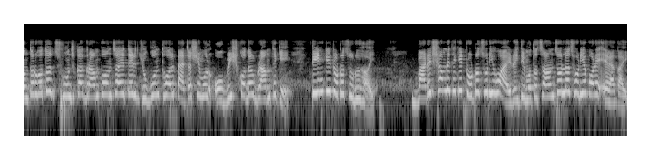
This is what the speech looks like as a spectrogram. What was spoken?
অন্তর্গত ঝুঁঝকা গ্রাম পঞ্চায়েতের যুগুনথল, প্যাচাশিমুল ও বিষকদর গ্রাম থেকে তিনটি টোটো চুরি হয়। বাড়ির সামনে থেকে টোটো চুরি হওয়ায় রীতিমতো চাঞ্চল্য ছড়িয়ে পড়ে এলাকায়।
